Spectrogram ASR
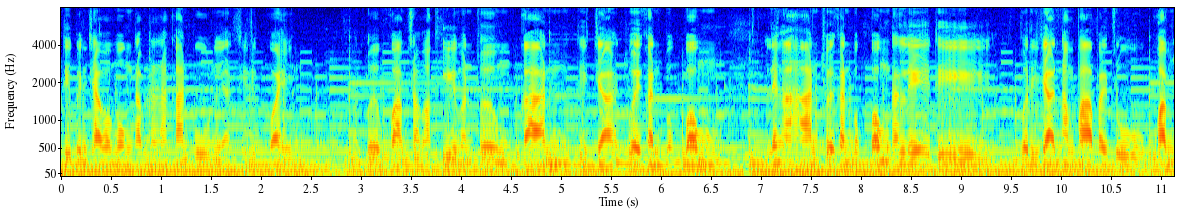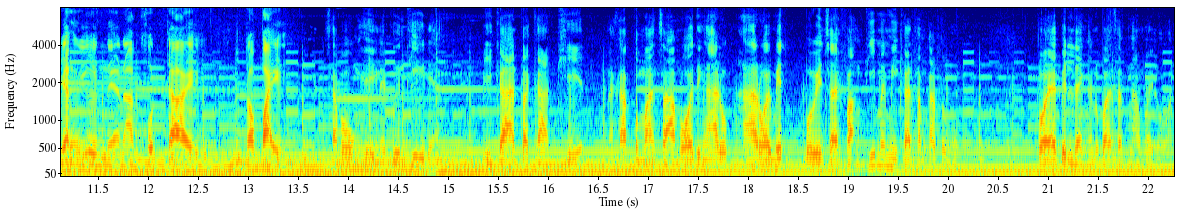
ที่เป็นชาวประมงทำธนาคารปูเนี่ย40กว่าเอง มันเพิ่มความสามัคคีมันเพิ่มการที่จะช่วยกันปกป้องแหล่งอาหารช่วยกันปกป้องทะเลที่เพื่อที่จะนำพาไปสู่ความยั่งยืนในอนาคตได้ต่อไป ชาวประมงเองในพื้นที่เนี่ยมีการประกาศเขตนะครับประมาณ 300ถึง500 เมตรบริเวณชายฝั่งที่ไม่มีการทำการประมงปล่อยให้เป็นแหล่งอนุบาลสัตว์น้ำไวอ่อน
